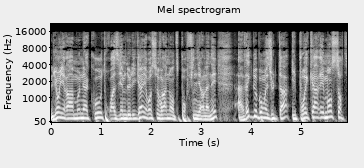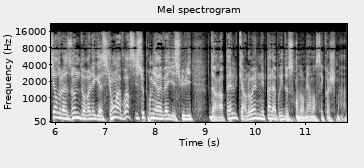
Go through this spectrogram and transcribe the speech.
Lyon ira à Monaco, troisième de Ligue 1, il recevra Nantes pour finir l'année. Avec de bons résultats, il pourrait carrément sortir de la zone de relégation. À voir si ce premier réveil est suivi d'un rappel, car l'OL n'est pas à l'abri de se rendormir dans ses cauchemars.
